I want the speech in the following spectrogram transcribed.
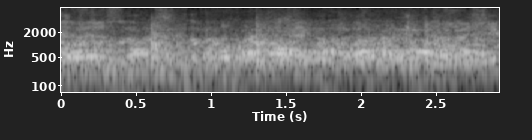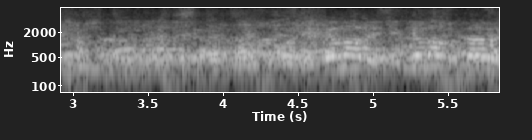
Hayırlı olsun. Ekrem abi, Ekrem abi bu tarafa.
